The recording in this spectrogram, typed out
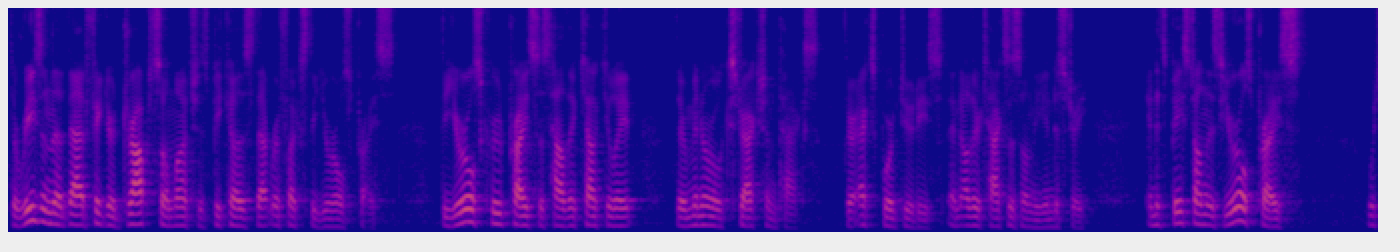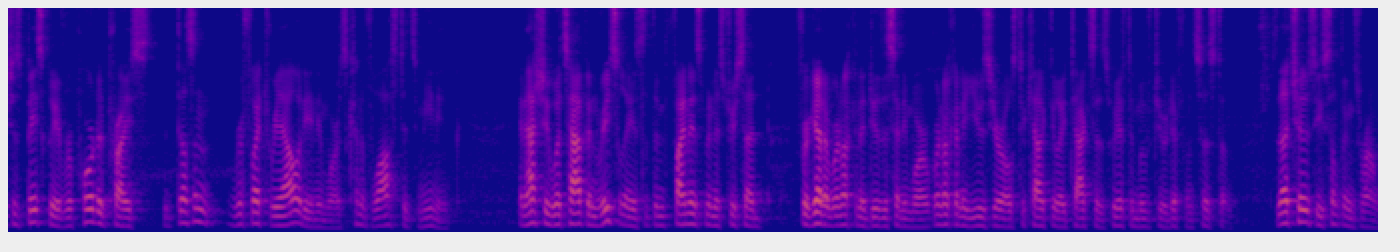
the reason that that figure dropped so much is because that reflects the Urals price. The Urals crude price is how they calculate their mineral extraction tax, their export duties, and other taxes on the industry. And it's based on this Urals price, which is basically a reported price that doesn't reflect reality anymore. It's kind of lost its meaning. And actually, what's happened recently is that the finance ministry said, forget it, we're not going to do this anymore. We're not going to use Urals to calculate taxes. We have to move to a different system. So that shows you something's wrong.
